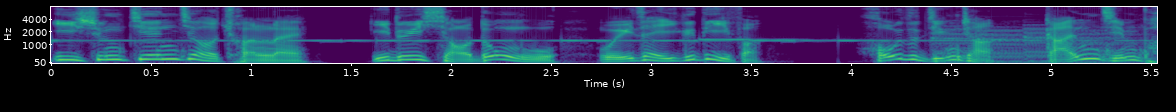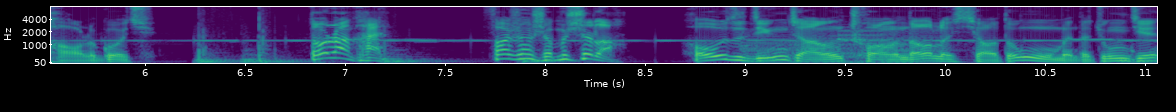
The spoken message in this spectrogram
一声尖叫传来。一堆小动物围在一个地方，猴子警长赶紧跑了过去。都让开！发生什么事了？猴子警长闯到了小动物们的中间，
